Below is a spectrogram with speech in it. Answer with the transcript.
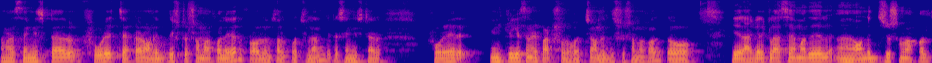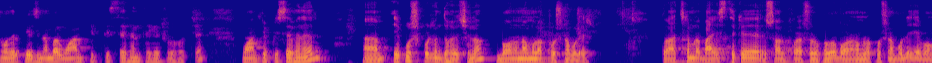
আমরা সেমিস্টার ফোরের চ্যাপ্টার অনির্দিষ্ট সমাকলের প্রবলেম সলভ করছিলাম, যেটা সেমিস্টার ফোরের ইন্ট্রিগেশনের পার্ট শুরু হচ্ছে, অনির্দিষ্ট সমাকল। তো এর আগের ক্লাসে আমাদের অনির্দিষ্ট সমাকল তোমাদের page number one fifty seven থেকে শুরু হচ্ছে। ওয়ান ফিফটি সেভেনের একুশ পর্যন্ত হয়েছিল বর্ণনামূলক প্রশ্নাবলীর। তো আজকে আমরা বাইশ থেকে সলভ করা শুরু করব বর্ণনামূলক প্রশ্নাবলী এবং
